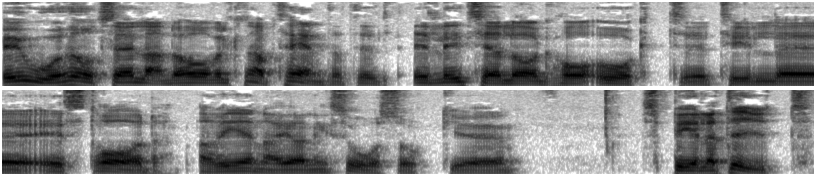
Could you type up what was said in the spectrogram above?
oerhört sällan, det har väl knappt hänt att ett elitserielag har åkt till eh, Estrad Arena i Alingsås och eh, spelat ut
